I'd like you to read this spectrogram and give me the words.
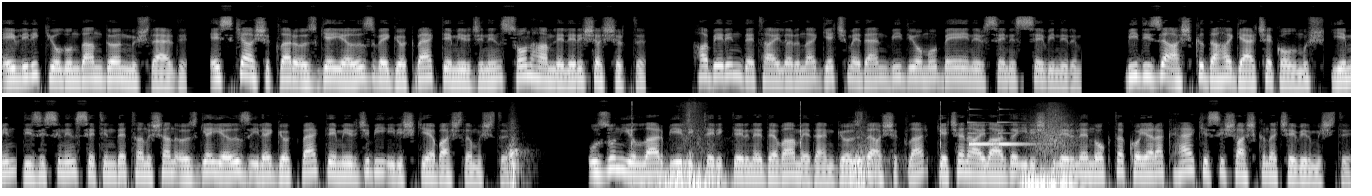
evlilik yolundan dönmüşlerdi. Eski aşıklar Özge Yağız ve Gökberk Demirci'nin son hamleleri şaşırttı. Haberin detaylarına geçmeden videomu beğenirseniz sevinirim. Bir dizi aşkı daha gerçek olmuş, Yemin dizisinin setinde tanışan Özge Yağız ile Gökberk Demirci bir ilişkiye başlamıştı. Uzun yıllar birlikteliklerine devam eden gözde aşıklar, geçen aylarda ilişkilerine nokta koyarak herkesi şaşkına çevirmişti.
